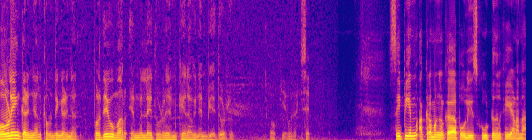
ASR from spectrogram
പോളിംഗ് കഴിഞ്ഞാൽ കൗണ്ടിങ് കഴിഞ്ഞാൽ Pradeep Kumar M L A തുടരും M K Raghavan M P ആയി തുടരും. ഓക്കെ ശരി. സി പി എം അക്രമങ്ങൾക്ക് പോലീസ് കൂട്ടുനിൽക്കുകയാണെന്ന്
